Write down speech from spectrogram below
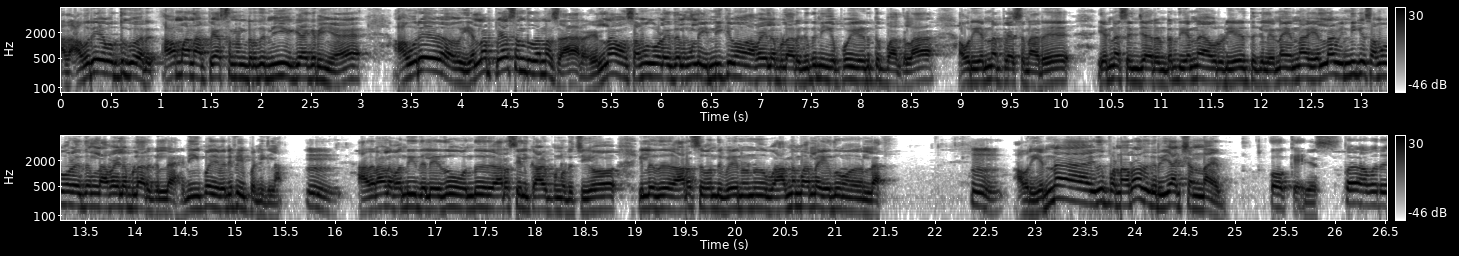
அது அவரே ஒத்துக்குவாரு. ஆமா நான் பேசணுன்றது நீங்க கேக்குறீங்க. அவரே எல்லாம் பேசுனது தானே சார். எல்லாம் சமூக வலைதளங்கள்ல இன்னைக்கும் அவைலபிளா இருக்குது. நீங்க போய் எடுத்து பார்க்கலாம். அவர் என்ன பேசினாரு என்ன செஞ்சாருன்றது என்ன அவருடைய எழுத்துக்கள் என்ன என்ன எல்லாம் இன்னைக்கு சமூக வலைதளங்கள் அவைலபிளா இருக்குல்ல. நீங்க போய் வெரிஃபை பண்ணிக்கலாம். அதனால வந்து இதுல எதுவும் வந்து அரசியல் காழ்ப்புணர்ச்சியோ இல்லது அரசு வந்து வேணும்னு அந்த மாதிரிலாம் எதுவும் இல்லை. அவர் என்ன இது பண்ணாரோ அதுக்கு ரியாக்ஷன் தான் இது. ஓகே எஸ் இப்ப அவரு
